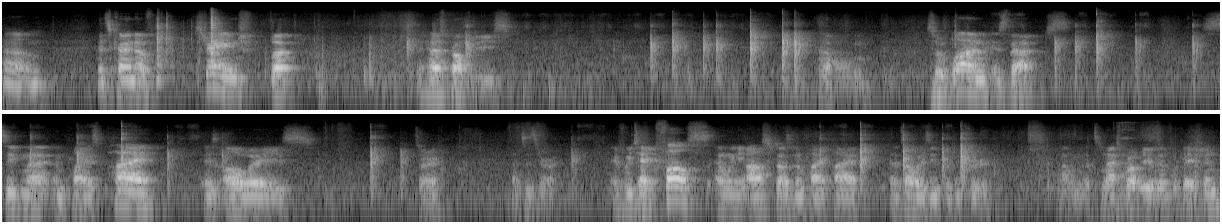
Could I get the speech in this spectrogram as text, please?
Um, it's kind of strange, but it has properties. Um, so one is that sigma implies pi is always, sorry, that's a zero. If we take false and we ask does it imply pi, that's always equal to true. Um, that's a nice property of implication.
